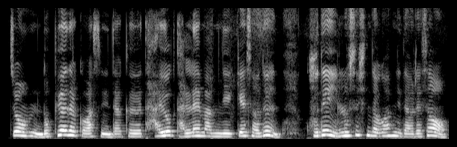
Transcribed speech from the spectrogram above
좀 높여야 될 것 같습니다. 그 다육 달래맘님께서는 9대 1로 쓰신다고 합니다. 그래서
